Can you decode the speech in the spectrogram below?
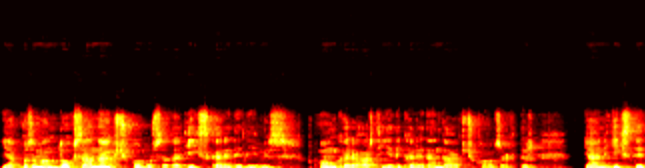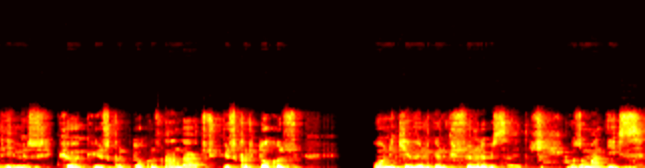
Ya o zaman 90'dan küçük olursa da x kare dediğimiz 10 kare artı 7 kareden daha küçük olacaktır. Yani x dediğimiz kök 149'dan daha küçük. 149 12 virgül küsürlü bir sayıdır. O zaman x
